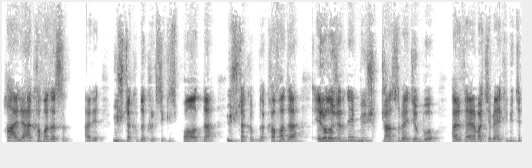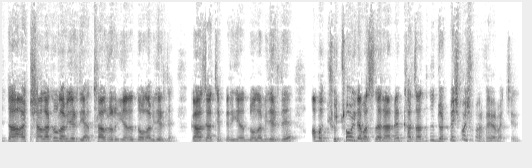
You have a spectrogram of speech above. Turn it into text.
Hala kafadasın. Hani 3 takımda 48 puanda, 3 takımda kafada. Erol Hoca'nın en büyük şansı bence bu. Hani Fenerbahçe belki bir tık daha aşağılarda olabilirdi yani. Trabzon'un yanında olabilirdi. Gaziantep'lerin yanında olabilirdi. Ama kötü oynamasına rağmen kazandığı 4-5 maç var Fenerbahçe'nin.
